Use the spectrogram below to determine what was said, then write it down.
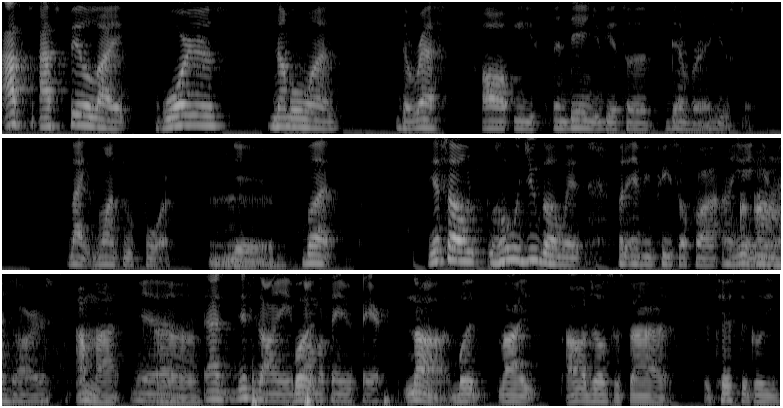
I, I feel like Warriors number one, the rest all East, and then you get to Denver and Houston, like one through four. yeah. But yeah, so who would you go with for the MVP so far? Oh, you ain't giving it to Harden. I'm not. Yeah, Uh, I, this is all ain't but- almost ain't even fair. Nah, but like all jokes aside, statistically,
